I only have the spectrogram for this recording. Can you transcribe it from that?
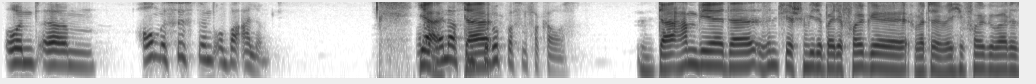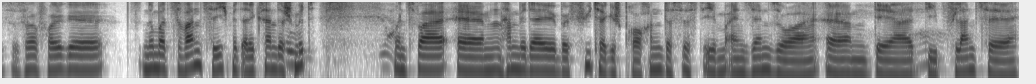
und ähm, Home Assistant und bei allem. Oder ja, wenn das da, ein Produkt, was du verkaufst. Da haben wir, da sind wir schon wieder bei der Folge, warte, welche Folge war das? Das war Folge Nummer 20 mit Alexander oh. Schmidt. Und zwar ähm, haben wir da über Füter gesprochen. Das ist eben ein Sensor, ähm, der oh. die Pflanze, äh,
